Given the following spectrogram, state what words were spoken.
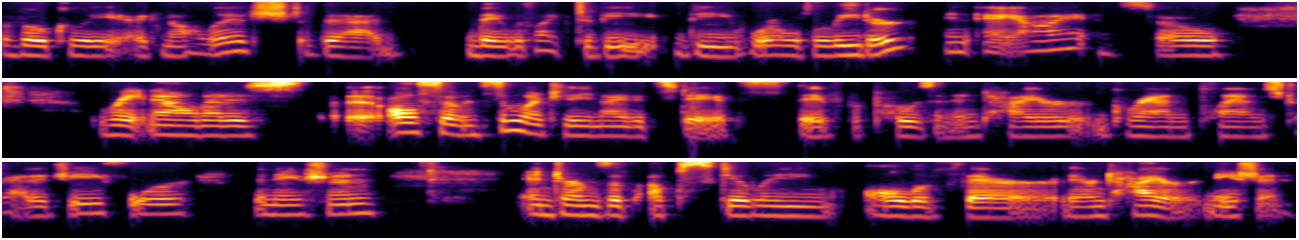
vocally acknowledged that they would like to be the world leader in AI. And so, right now, that is uh, also, and similar to the United States, they've proposed an entire grand plan strategy for the nation in terms of upskilling all of their their entire nation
